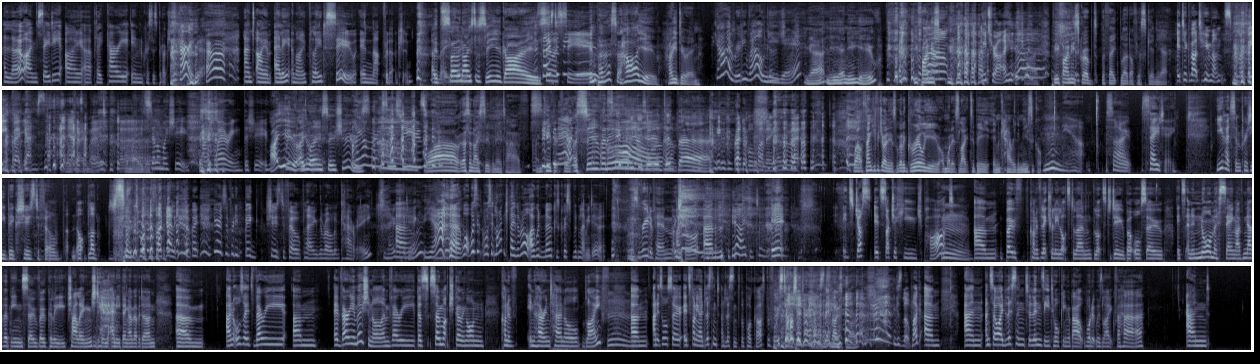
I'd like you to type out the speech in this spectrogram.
Hello, I'm Sadie. I uh, played Carrie in Chris's production of Carrie. Ah, And I am Ellie, and I played Sue in that production. it's so nice to see you guys so nice to see you. in person. How are you? How are you doing? Yeah, really well. New year. Yeah, new year, new you. Have you finally we try. have you finally scrubbed the fake blood off your skin yet? It took about two months for my feet, but yes, it has happened. It's still on my shoe. I'm wearing the shoe. Are you? Are you wearing it. Sue's shoes? I am wearing Sue's shoes. Wow, that's a nice souvenir to have. You can keep it for a souvenir. You see what you did there. Incredible punning. I love it. Well, thank you for joining us. We're going to grill you on what it's like to be in Carrie the musical. Yeah. So, Sadie, you had some pretty big shoes to fill. Not blood soaked ones like Ellie. But you had some pretty big shoes to fill playing the role of Carrie. No Um, kidding. yeah. What was it? Was it like to play the role? I wouldn't know because Chris wouldn't let me do it. It was rude of him. I thought. Um, yeah, I did too. it it's just it's such a huge part. Um both kind of literally lots to learn lots to do but also it's an enormous thing. I've never been so vocally challenged in anything i've ever done. Um and also it's very um eh, very emotional and very there's so much going on kind of in her internal life. Um and it's also it's funny i'd listened i'd listened to the podcast before we started Nice part. just a little plug. Um, and and so I'd listened to Linzi talking about what it was like for her, and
